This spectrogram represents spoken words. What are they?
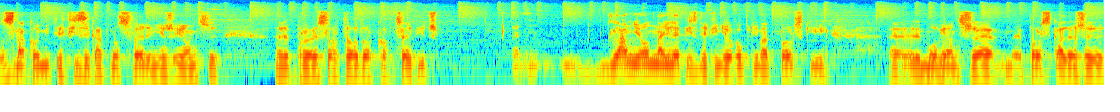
znakomity fizyk atmosfery, nieżyjący profesor Teodor Kowcewicz. Dla mnie on najlepiej zdefiniował klimat polski E, mówiąc, że Polska leży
